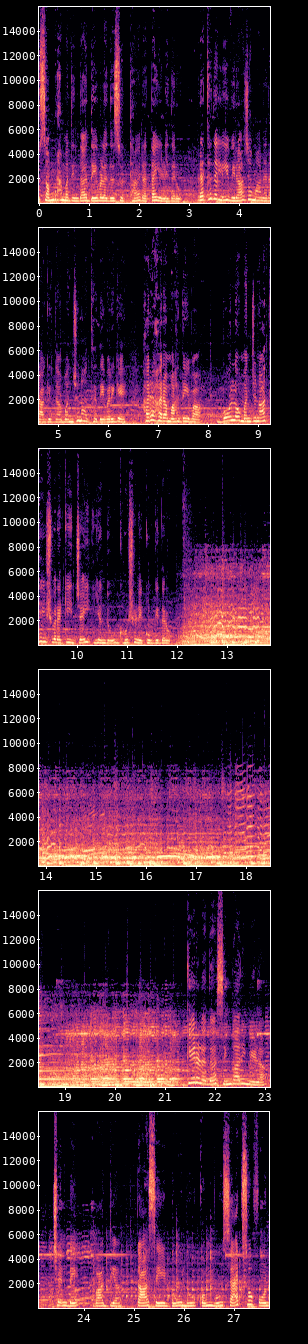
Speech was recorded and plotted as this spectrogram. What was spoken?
ಸಂಭ್ರಮದಿಂದ ದೇವಳದ ಸುತ್ತ ರಥ ಎಳೆದರು. ರಥದಲ್ಲಿ ವಿರಾಜಮಾನರಾಗಿದ್ದ ಮಂಜುನಾಥ ದೇವರಿಗೆ ಹರ ಹರ ಮಹದೇವ, ಬೋಲೋ ಮಂಜುನಾಥೇಶ್ವರ ಕಿ ಜೈ ಎಂದು ಘೋಷಣೆ ಕೂಗಿದರು. ಸಿಂಗಾರಿ ಮೇಳ ಚೆಂಡೆ, ವಾದ್ಯ, ತಾಸೆ, ಡೋಲು, ಕೊಂಬು, ಸ್ಯಾಕ್ಸೋಫೋನ್,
